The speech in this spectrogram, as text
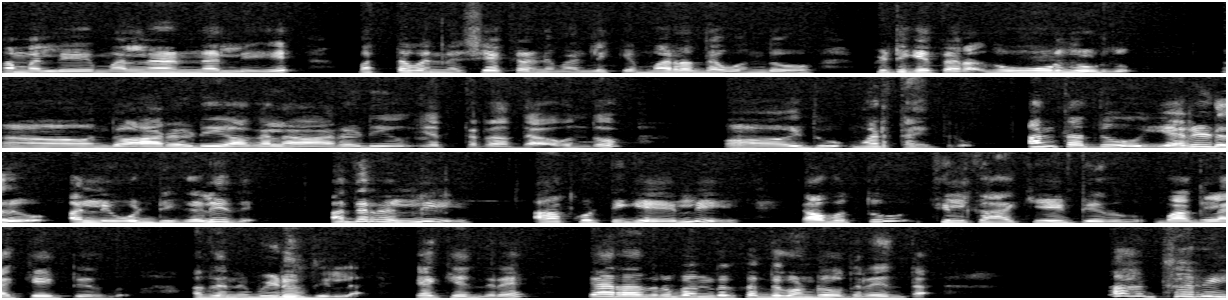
ನಮ್ಮಲ್ಲಿ ಮಲೆನಾಡಿನಲ್ಲಿ ಭತ್ತವನ್ನು ಶೇಖರಣೆ ಮಾಡಲಿಕ್ಕೆ ಮರದ ಒಂದು ಪಿಟಿಗೆ ಥರ ದೊಡ್ಡ ದೊಡ್ಡದು. ಒಂದು ಆರಡಿ, ಅಗಲ ಆರಡಿ ಎತ್ತರದ ಒಂದು ಇದು ಇದು ಮಾಡ್ತಾಯಿದ್ರು ಅಂಥದ್ದು ಎರಡು ಅಲ್ಲಿ ಒಡ್ಡಿಗಳಿದೆ. ಅದರಲ್ಲಿ ಆ ಕೊಟ್ಟಿಗೆಯಲ್ಲಿ ಯಾವತ್ತು ಚಿಲ್ಕ ಹಾಕಿ ಇಟ್ಟಿರೋದು, ಬಾಗಿಲು ಹಾಕಿ ಇಟ್ಟಿರೋದು. ಅದನ್ನು ಬಿಡುವುದಿಲ್ಲ. ಯಾಕೆಂದರೆ ಯಾರಾದರೂ ಬಂದು ಕದ್ದುಕೊಂಡು ಹೋದರೆ ಅಂತ. ಸರಿ,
